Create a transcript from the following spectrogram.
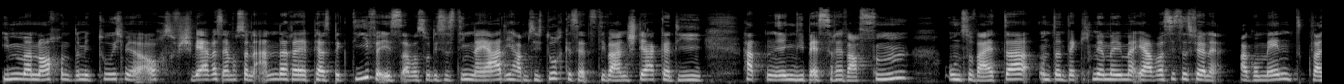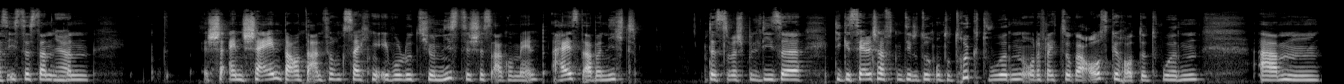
immer noch und damit tue ich mir auch schwer, weil es einfach so eine andere Perspektive ist, aber so dieses Ding, naja, die haben sich durchgesetzt, die waren stärker, die hatten irgendwie bessere Waffen und so weiter und dann denke ich mir immer, ja, was ist das für ein Argument quasi, ist das dann, ja. dann ein scheinbar unter Anführungszeichen evolutionistisches Argument, heißt aber nicht, dass zum Beispiel diese, die Gesellschaften, die dadurch unterdrückt wurden oder vielleicht sogar ausgerottet wurden, ähm,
